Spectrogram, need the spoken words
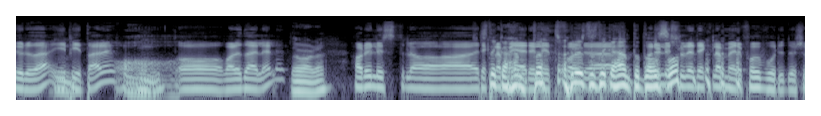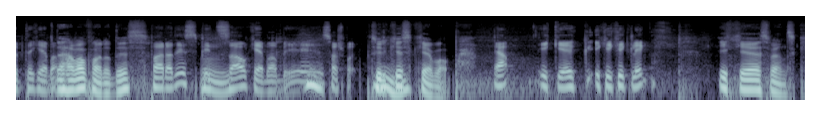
Gjorde du det? I Mm. pita, eller? Oh. Og var det deilig, eller? Det var det. Har du lyst til å reklamere litt for lyst til Har du lyst til å reklamere for hvor du kjøpte kebab? Det her var paradis. Paradis, pizza og kebab Mm. i Sarpsborg. Tyrkisk kebab. Ikke, ikke kykling. Ikke svensk.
